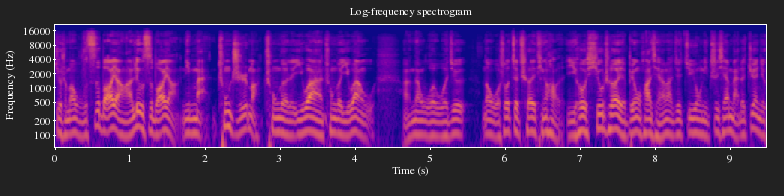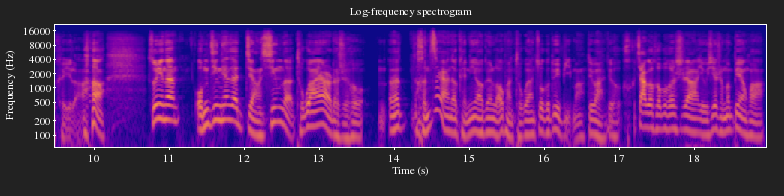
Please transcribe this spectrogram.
就什么五次保养啊、六次保养，你买充值嘛，充个一万，充个一万五啊，那我我就那我说这车也挺好的，以后修车也不用花钱了，就就用你之前买的券就可以了啊。所以呢，我们今天在讲新的途观 L 的时候，呃，很自然的肯定要跟老款途观做个对比嘛，对吧？就价格合不合适啊？有些什么变化？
